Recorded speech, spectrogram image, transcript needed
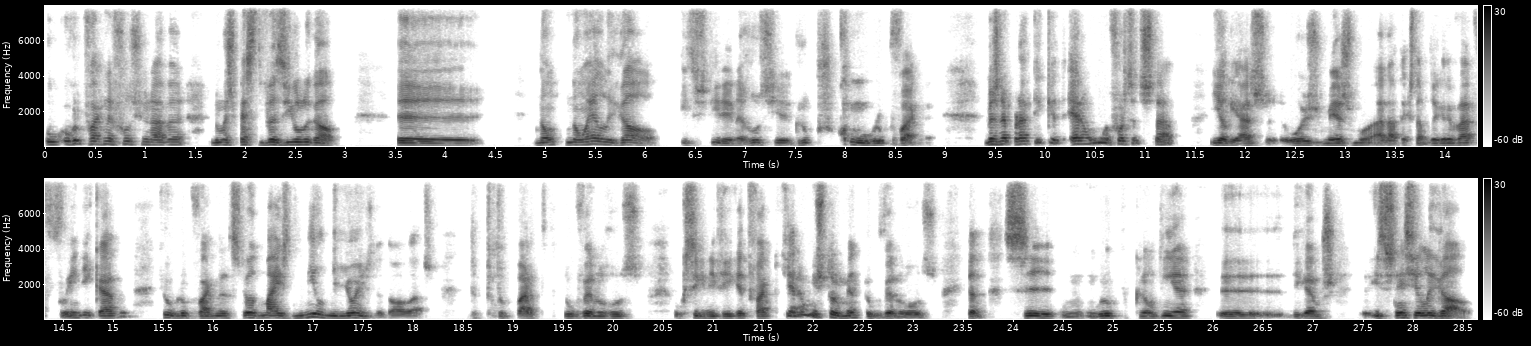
o, o, Grupo Wagner funcionava numa espécie de vazio legal. Uh, não, não é legal existirem na Rússia grupos como o Grupo Wagner, mas na prática eram uma força de Estado. E, aliás, hoje mesmo, à data que estamos a gravar, foi indicado que o Grupo Wagner recebeu de mais de mil milhões de dólares de, parte do governo russo, o que significa, de facto, que era um instrumento do governo russo. Portanto, se um, um grupo que não tinha, eh, digamos, existência legal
